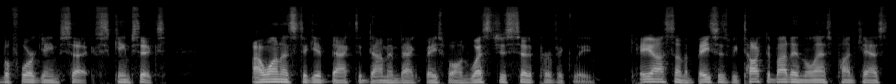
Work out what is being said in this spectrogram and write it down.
before game six. Game six. I want us to get back to Diamondback baseball, and Wes just said it perfectly. Chaos on the bases. We talked about it in the last podcast.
